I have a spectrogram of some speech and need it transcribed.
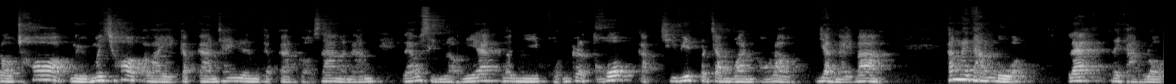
เราชอบหรือไม่ชอบอะไรกับการใช้เงินกับการก่อสร้างอันนั้น แล้วสิ่งเหล่านี้มันมีผลกระทบกับชีวิตประจำวันของเราอย่างไงบ้าง ทั้งในทางบวกและในทางลบ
